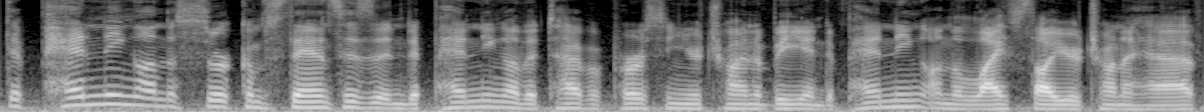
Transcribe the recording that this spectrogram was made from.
depending on the circumstances and depending on the type of person you're trying to be and depending on the lifestyle you're trying to have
